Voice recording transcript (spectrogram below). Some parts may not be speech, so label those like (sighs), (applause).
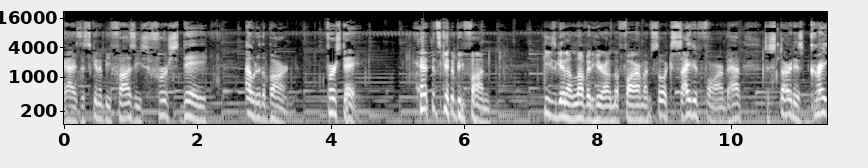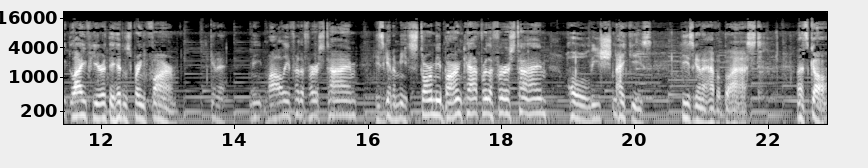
Guys, is gonna be Fozzie's first day out of the barn. First day. (laughs) And it's gonna be fun. He's gonna love it here on the farm. I'm so excited for him to have to start his great life here at the Hidden Spring Farm. He's gonna meet Molly for the first time. He's gonna meet Stormy Barncat for the first time. Holy shnikes. He's gonna have a blast. Let's go.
